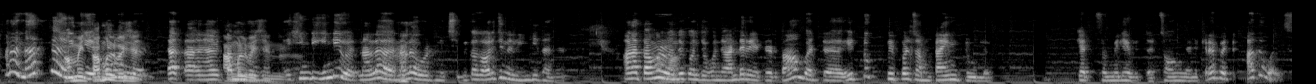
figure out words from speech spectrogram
ஆனா நிறைய I mean, இருக்கே. தமிழ் இன்னொரு- version. அஹ் அஹ் அஹ் தமிழ் தமிழ் version. version. ஹிந்தி ஹிந்தி நல்லா நல்லா ஓடுனுச்சு பிகாஸ் ஒரிஜினல் ஹிந்தி தானே ஆனா தமிழ். வந்து கொஞ்சம் கொஞ்சம் அண்டர்ரேட்டட் தான் but it took people some time to get familiar with song நினைக்கிறேன் but otherwise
